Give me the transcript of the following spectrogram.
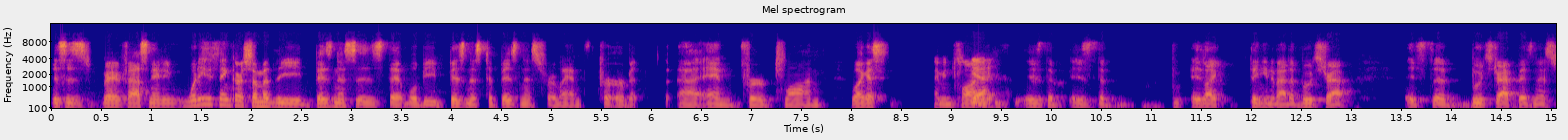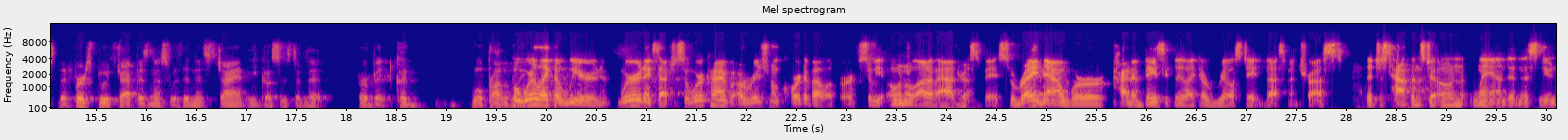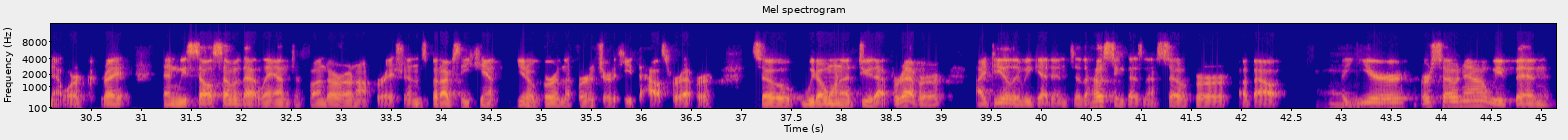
This is very fascinating. What do you think are some of the businesses that will be business to business for land for urbit uh, and for tlon well i guess i mean tlon yeah. is the is the like thinking about a bootstrap it's the bootstrap business the first bootstrap business within this giant ecosystem that urbit could will probably. But we're like a weird, we're an exception. So we're kind of original core developer. So we own a lot of address space. So right now we're kind of basically like a real estate investment trust that just happens to own land in this new network, right? And we sell some of that land to fund our own operations. But obviously you can't, you know, burn the furniture to heat the house forever. So we don't want to do that forever. Ideally, we get into the hosting business. So for about a oh. year or so now, we've been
